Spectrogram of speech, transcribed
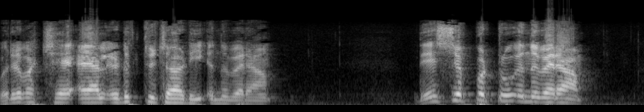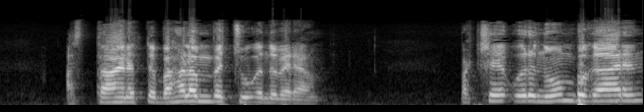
ഒരുപക്ഷെ അയാൾ എടുത്തു ചാടി എന്ന് വരാം ദേഷ്യപ്പെട്ടു എന്ന് വരാം അസ്ഥാനത്ത് ബഹളം വെച്ചു എന്ന് വരാം. പക്ഷേ ഒരു നോമ്പുകാരൻ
